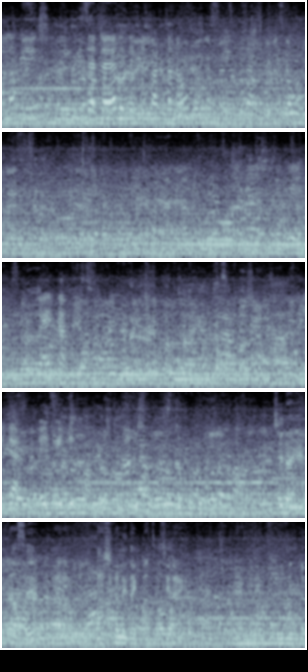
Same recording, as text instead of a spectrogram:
আমার অ্যাটায়ার এটা একটা কাটটা নাও চিরাং একটা আছে বাঁশখালীতে একটা আছে চিরাং মানে দুই তিনটা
